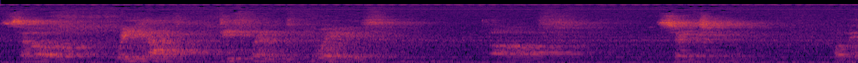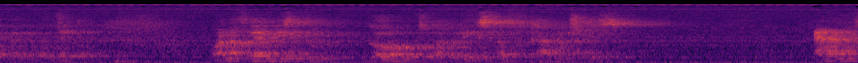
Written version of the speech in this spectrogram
So we have different ways of searching for the available data. One of them is to go to a list of countries and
